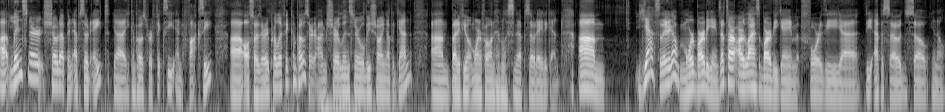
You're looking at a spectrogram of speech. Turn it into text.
Uh, Linzner showed up in episode eight. Uh, he composed for Fixie and Foxy, uh, also a very prolific composer. I'm sure Linzner will be showing up again. Um, but if you want more info on him, listen to episode eight again. Um, yeah, so there you go. More Barbie games. That's our, our last Barbie game for the uh, the episode. So you know,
